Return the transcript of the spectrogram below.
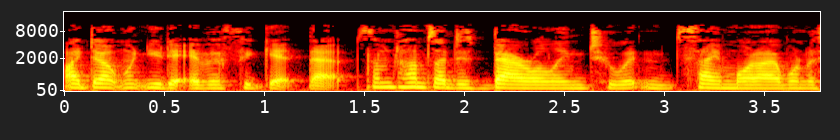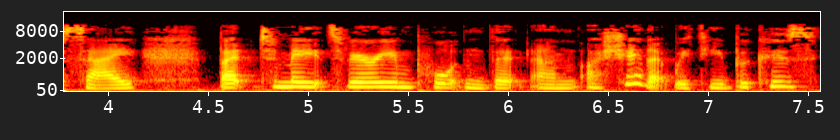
I don't want you to ever forget that. Sometimes I just barrel into it and say what I want to say. But to me, it's very important that um, I share that with you because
